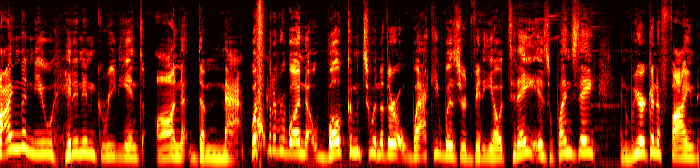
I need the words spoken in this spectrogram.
find the new hidden ingredient on the map. What's good everyone? Welcome to another Wacky Wizard video. Today is Wednesday and we are going to find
